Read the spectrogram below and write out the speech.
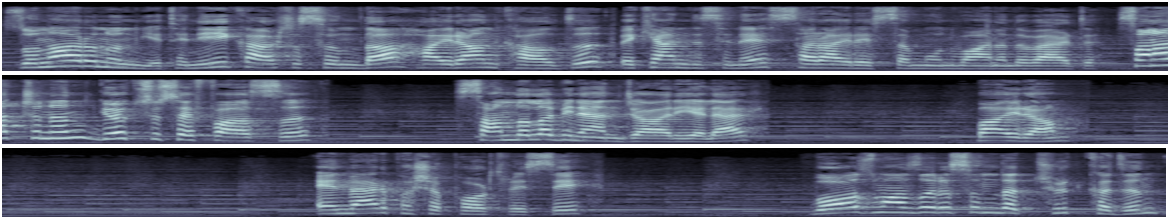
Zonaro'nun yeteneği karşısında hayran kaldı ve kendisine saray ressamı unvanını verdi. Sanatçının göksü sefası, sandala binen cariyeler, bayram, Enver Paşa portresi, Boğaz manzarasında Türk kadın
